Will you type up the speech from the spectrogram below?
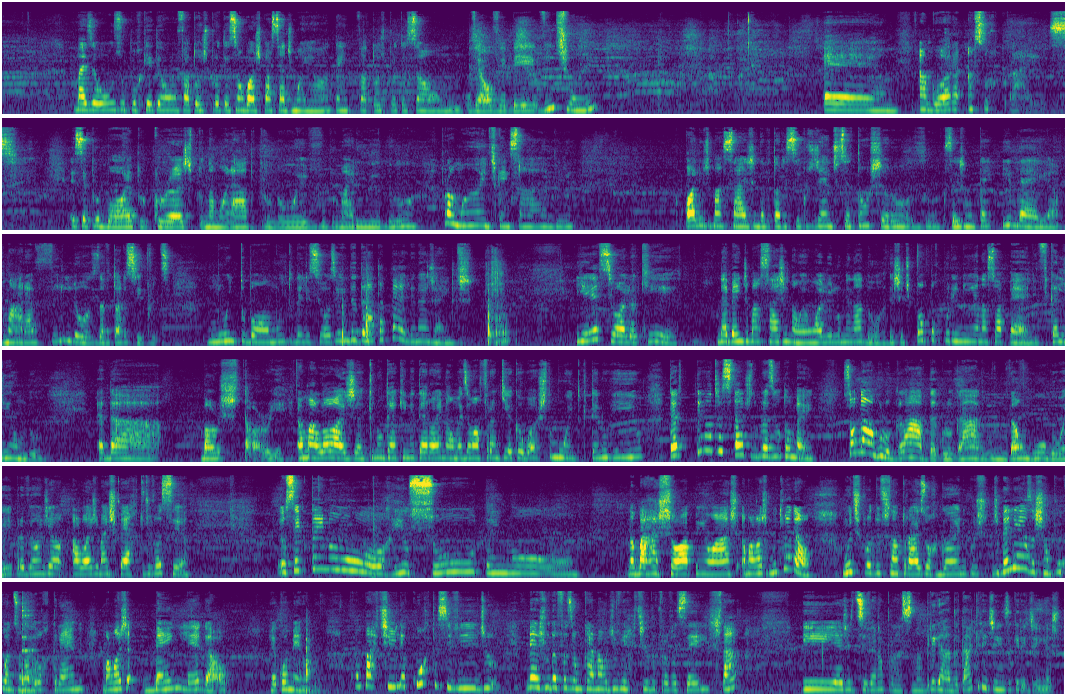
Mas eu uso porque tem um fator de proteção, gosto de passar de manhã. Tem fator de proteção UVA-UVB 21. É, agora a surprise. Esse é pro boy, pro crush, pro namorado, pro noivo, pro marido, pro amante, quem sabe. Óleo de massagem da Vitória Secret. Gente, isso é tão cheiroso que vocês não têm ideia. Maravilhoso da Vitória Secret. Muito bom, muito delicioso e ainda hidrata a pele, né, gente? E esse óleo aqui não é bem de massagem, não. É um óleo iluminador. Deixa tipo uma purpurininha na sua pele. Fica lindo. É da Bower Story. É uma loja que não tem aqui em Niterói, não, mas é uma franquia que eu gosto muito, que tem no Rio. Deve, tem em outras cidades do Brasil também. Só dá uma glugada, glugado, dá um Google aí para ver onde é a loja mais perto de você. Eu sei que tem no Rio Sul, tem no na Barra Shopping, eu acho. É uma loja muito legal. Muitos produtos naturais, orgânicos, de beleza, shampoo, condicionador, creme. Uma loja bem legal. Recomendo compartilha, curta esse vídeo, me ajuda a fazer um canal divertido para vocês, tá? E a gente se vê na próxima. Obrigada, tá, queridinhos e queridinhas?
